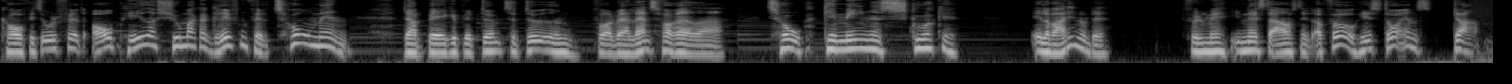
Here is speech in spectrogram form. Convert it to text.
Corfitz Ulfeldt og Peter Schumacher Griffenfeldt, to mænd, der begge blev dømt til døden for at være landsforrædere. To gemene skurke. Eller var det nu det? Følg med i næste afsnit og få historiens dom.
